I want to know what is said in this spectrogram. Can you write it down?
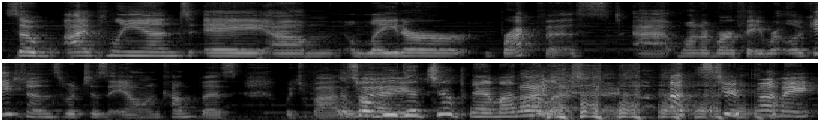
So I planned a um, later breakfast at one of our favorite locations, which is Ale and Compass. Which, by That's the way, that's what we did too, Pam, on our last day. that's too funny.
